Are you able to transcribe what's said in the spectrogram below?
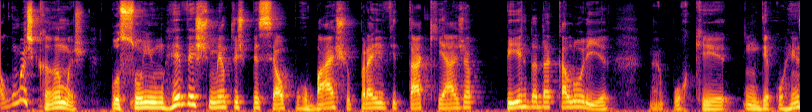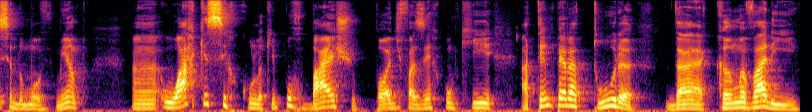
Algumas camas possuem um revestimento especial por baixo para evitar que haja perda da caloria, né? porque em decorrência do movimento, uh, o ar que circula aqui por baixo pode fazer com que a temperatura da cama varie,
